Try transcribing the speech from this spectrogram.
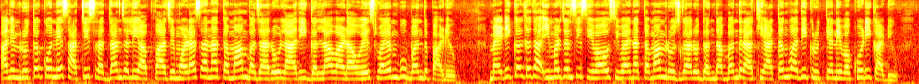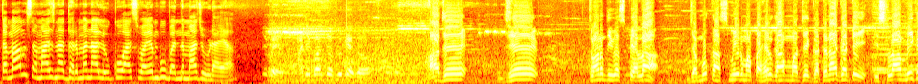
અને મૃતકોને સાચી શ્રદ્ધાંજલિ આપવા આજે મોડાસાના તમામ બજારો, લારી, ગલ્લાવાળાઓએ સ્વયંભૂ બંધ પાડ્યો. મેડિકલ તથા ઇમરજન્સી સેવાઓ સિવાયના તમામ રોજગારો ધંધા બંધ રાખી આતંકવાદી કૃત્યને વખોડી કાઢ્યું. તમામ સમાજના ધર્મના લોકો આ સ્વયંભૂ બંધમાં જોડાયા. આજે જે ત્રણ દિવસ પહેલાં જમ્મુ કાશ્મીરમાં પહેલગામમાં જે ઘટના ઘટી ઇસ્લામિક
